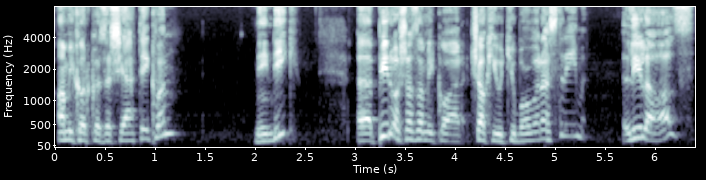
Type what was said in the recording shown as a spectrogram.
amikor közös játék van, mindig. Piros az, amikor csak YouTube-on van a stream. Lila az,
